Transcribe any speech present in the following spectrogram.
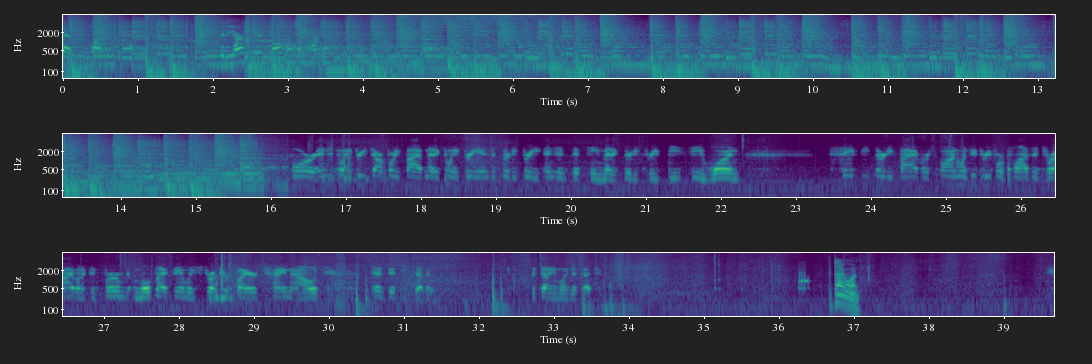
That's Did the RP report on the apartment? Engine 23, tower 45, medic 23, engine 33, engine 15, medic 33, BC1, safety 35, respond 1234 Plaza Drive on a confirmed multi-family structure fire, timeout 1057. Battalion 1 dispatch. Battalion 1.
